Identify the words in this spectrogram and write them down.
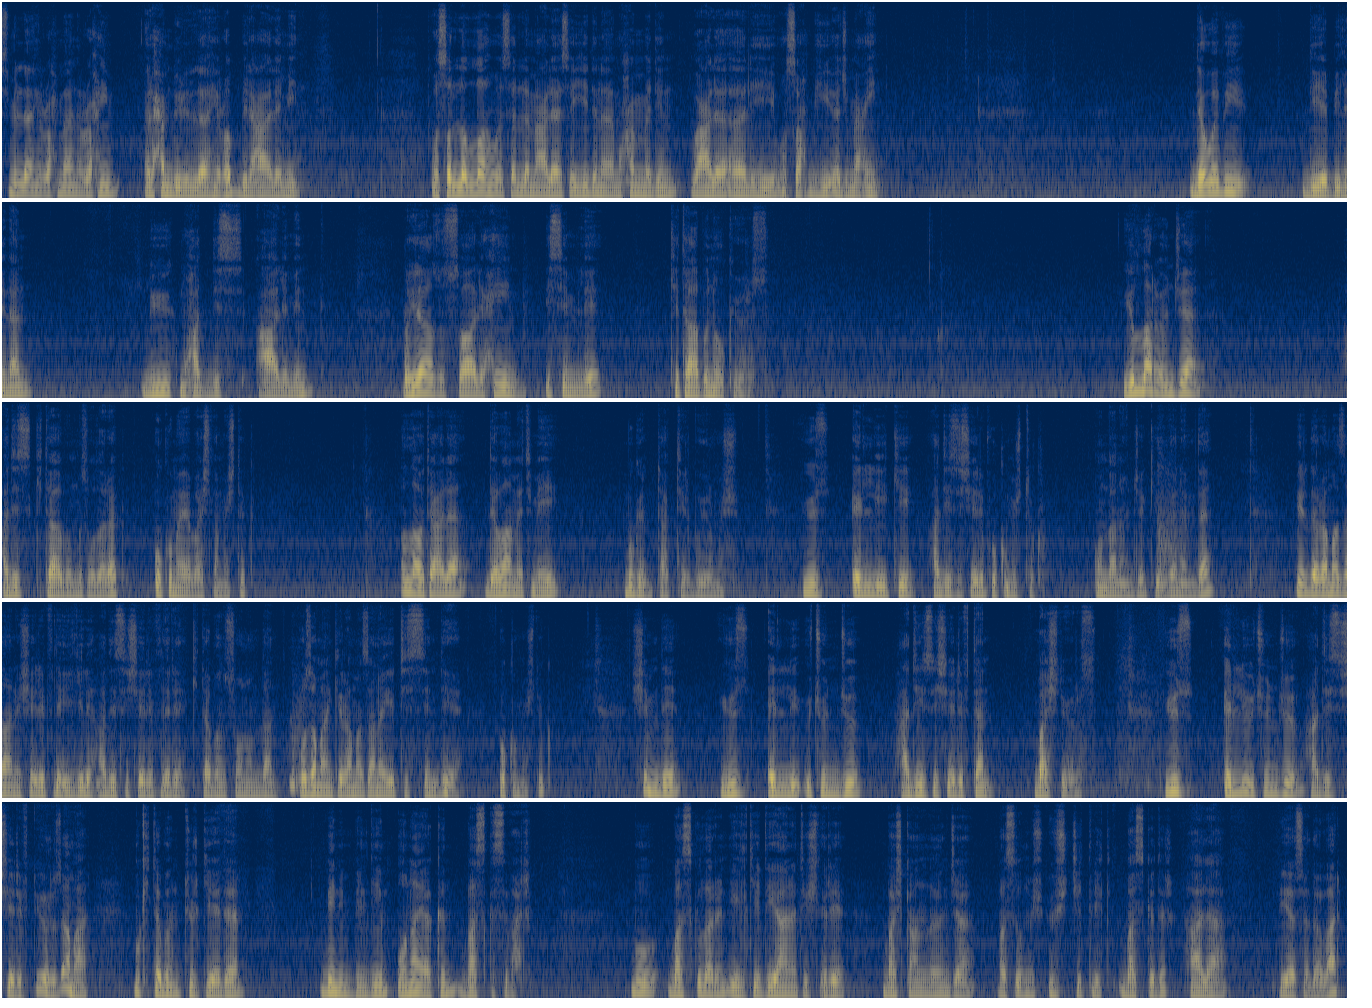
Bismillahirrahmanirrahim. Elhamdülillahi Rabbil alemin. Ve sallallahu ve sellem ala seyyidina Muhammedin ve ala alihi ve sahbihi ecma'in. Nevevi diye bilinen büyük muhaddis alimin Riyazu Salihin isimli kitabını okuyoruz. Yıllar önce hadis kitabımız olarak okumaya başlamıştık. Allahu Teala devam etmeyi bugün takdir buyurmuş. 152 hadisi şerif okumuştuk ondan önceki dönemde. Bir de Ramazan-ı Şerif'le ilgili hadisi şerifleri kitabın sonundan o zamanki Ramazan'a yetişsin diye okumuştuk. Şimdi 153. hadisi şeriften başlıyoruz. 153. hadisi şerif diyoruz ama bu kitabın Türkiye'de benim bildiğim ona yakın baskısı var. Bu baskıların ilki Diyanet İşleri Başkanlığınca basılmış üç ciltlik baskıdır. Hala piyasada var.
